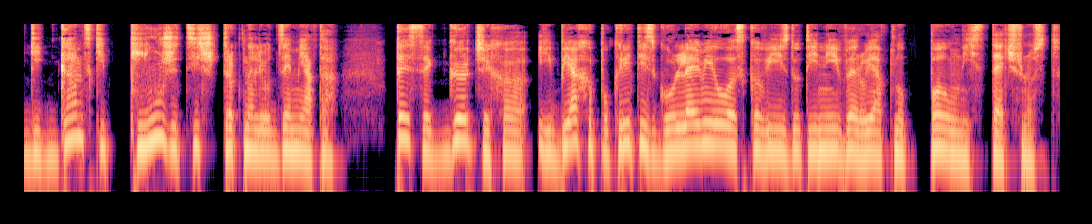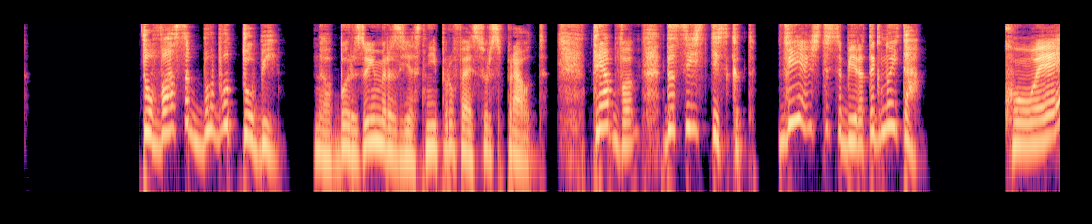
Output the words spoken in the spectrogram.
гигантски плужеци, штръкнали от земята – те се гърчеха и бяха покрити с големи лъскави издотини, вероятно пълни с течност. Това са буботуби, набързо им разясни професор Спраут. Трябва да се изтискат. Вие ще събирате гнойта. Кое?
